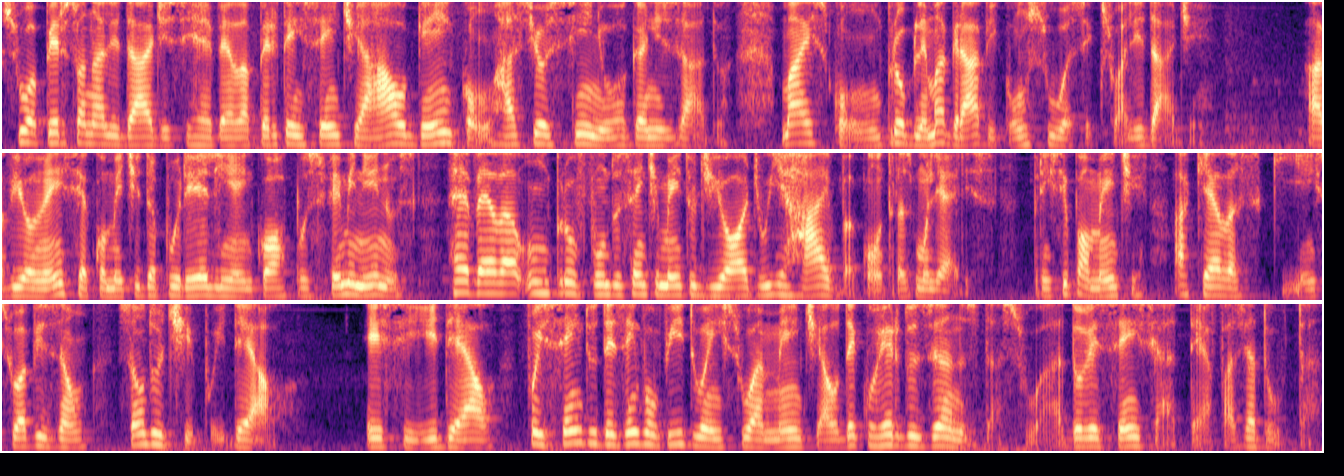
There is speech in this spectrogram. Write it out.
Sua personalidade se revela pertencente a alguém com raciocínio organizado, mas com um problema grave com sua sexualidade. A violência cometida por ele em corpos femininos revela um profundo sentimento de ódio e raiva contra as mulheres, principalmente aquelas que, em sua visão, são do tipo ideal. Esse ideal foi sendo desenvolvido em sua mente ao decorrer dos anos da sua adolescência até a fase adulta.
